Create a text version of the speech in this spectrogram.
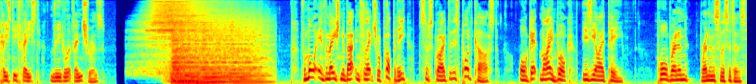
pasty faced legal adventurers. For more information about intellectual property, subscribe to this podcast or get my book, Easy IP. Paul Brennan, Brennan Solicitors.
